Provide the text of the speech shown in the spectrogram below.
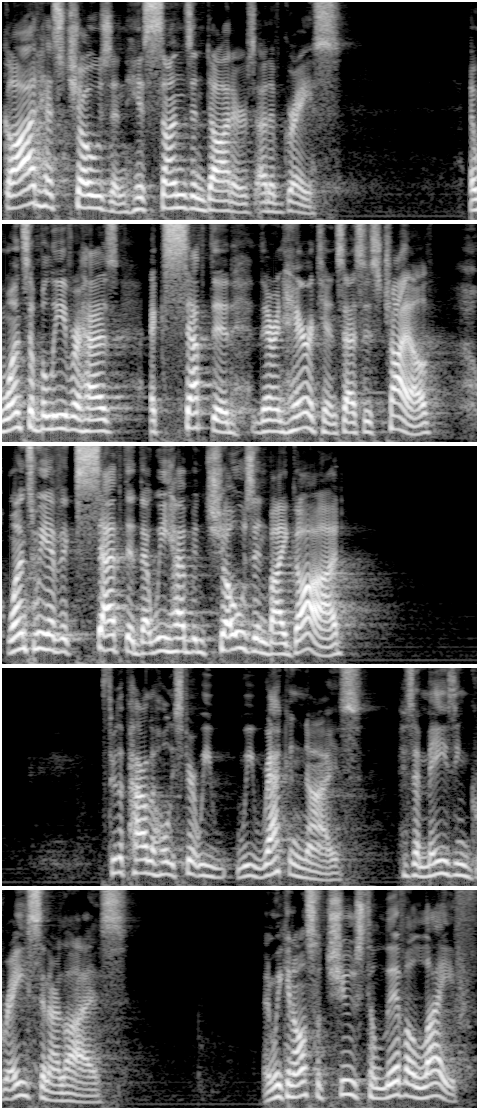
God has chosen his sons and daughters out of grace. And once a believer has accepted their inheritance as his child, once we have accepted that we have been chosen by God, through the power of the Holy Spirit, we, we recognize his amazing grace in our lives. And we can also choose to live a life,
